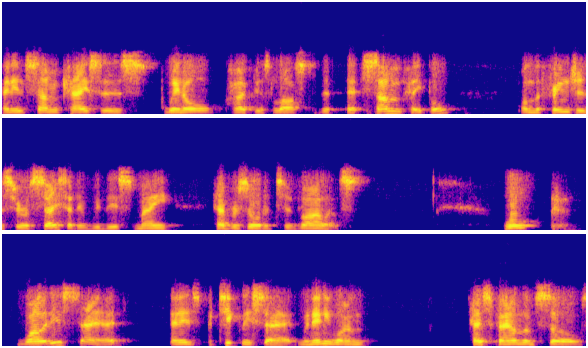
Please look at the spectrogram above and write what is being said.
and in some cases, when all hope is lost, that, that some people on the fringes who are associated with this may have resorted to violence. Well, while it is sad, and it is particularly sad when anyone has found themselves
